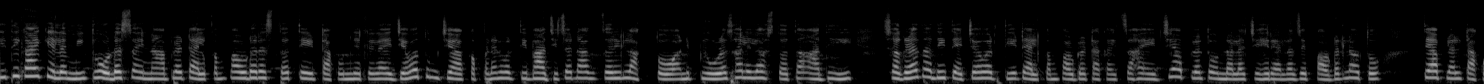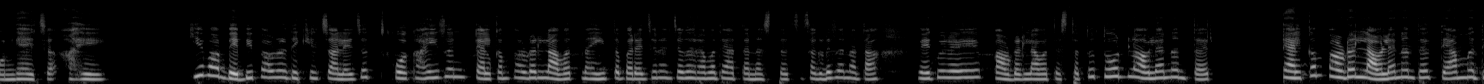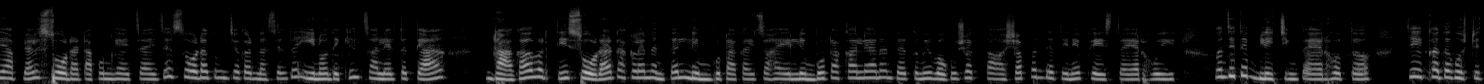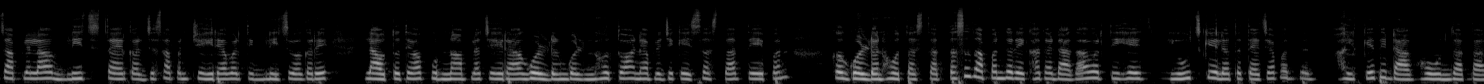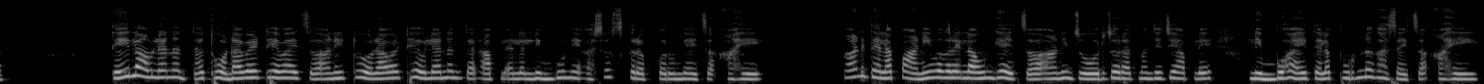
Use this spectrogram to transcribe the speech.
तिथे काय केलं मी थोडंसं आहे ना आपलं टॅल्कम पावडर असतं ते टाकून घेतलेलं आहे. जेव्हा तुमच्या कपड्यांवरती भाजीचा डाग जरी लागतो आणि पिवळं झालेलं असतं तर आधी सगळ्यात आधी त्याच्यावरती टॅल्कम पावडर टाकायचं आहे. जे आपल्या तोंडाला चेहऱ्याला जे पावडर लावतो ते आपल्याला टाकून घ्यायचं आहे. किंवा बेबी पावडर देखील चालेल. जर को काही जण टॅल्कम पावडर लावत नाही तर बऱ्याच जणांच्या घरामध्ये आता नसतंच. सगळेजण आता वेगवेगळे पावडर लावत असतात. तर तो लावल्यानंतर टॅल्कम पावडर लावल्यानंतर त्यामध्ये आपल्याला सोडा टाकून घ्यायचा आहे. जर सोडा तुमच्याकडे नसेल तर इनो देखील चालेल. तर त्या डागावरती सोडा टाकल्यानंतर लिंबू टाकायचा आहे. लिंबू टाकल्यानंतर तुम्ही बघू शकता अशा पद्धतीने फेस तयार होईल. म्हणजे ते ब्लिचिंग तयार होतं. जे एखाद्या गोष्टीचं आपल्याला ब्लीच तयार कर जसं आपण चेहऱ्यावरती ब्लीच वगैरे लावतो तेव्हा पूर्ण आपला चेहरा गोल्डन गोल्डन होतो आणि आपले जे केस असतात ते पण गोल्डन होत असतात. तसंच आपण जर एखाद्या डागावरती हे यूज केलं तर त्याच्या पद्धत हलके ते डाग होऊन जातात. ते लावल्यानंतर थोडा वेळ ठेवायचं आणि थोडा वेळ ठेवल्यानंतर आपल्याला लिंबूने असं स्क्रब करून घ्यायचं आहे. आणि त्याला पाणी वगैरे लावून घ्यायचं आणि जोरजोरात म्हणजे जे आपले लिंबू आहे त्याला पूर्ण घासायचं आहे.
